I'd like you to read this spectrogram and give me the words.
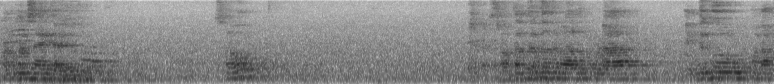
కొన్ని కొన్నిసారి జరుగుతుంది. సో స్వతంత్రత తర్వాత కూడా ఎందుకు మనం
